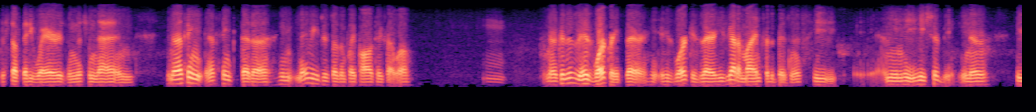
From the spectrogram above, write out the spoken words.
the stuff that he wears and this and that, and you know I think I think that uh he maybe he just doesn't play politics that well. mm, You know, because his his work rate's there. His work is there. He's got a mind for the business. He, I mean, he he should be. You know, he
